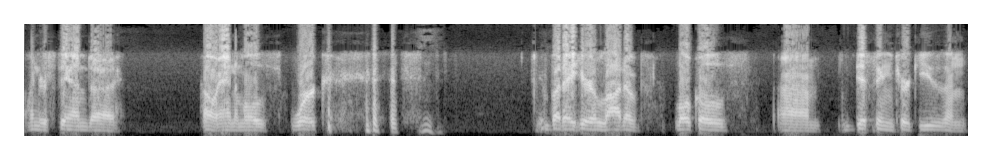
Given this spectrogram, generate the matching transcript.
understand uh, how animals work. but I hear a lot of locals um, dissing turkeys and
